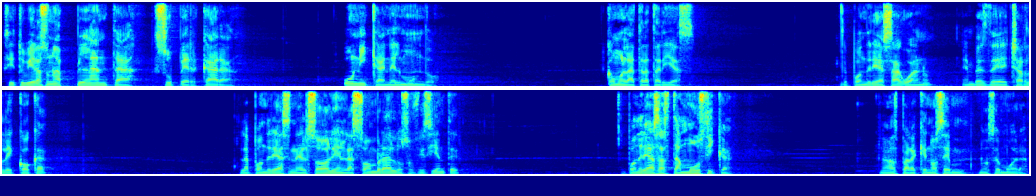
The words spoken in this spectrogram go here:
Si tuvieras una planta super cara, única en el mundo, ¿cómo la tratarías? Le pondrías agua, ¿no? En vez de echarle coca. La pondrías en el sol y en la sombra lo suficiente. Pondrías hasta música. Nada más para que no se, no se muera.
